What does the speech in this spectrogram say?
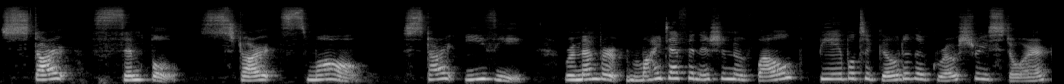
Start simple, start small, start easy. Remember, my definition of wealth be able to go to the grocery store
